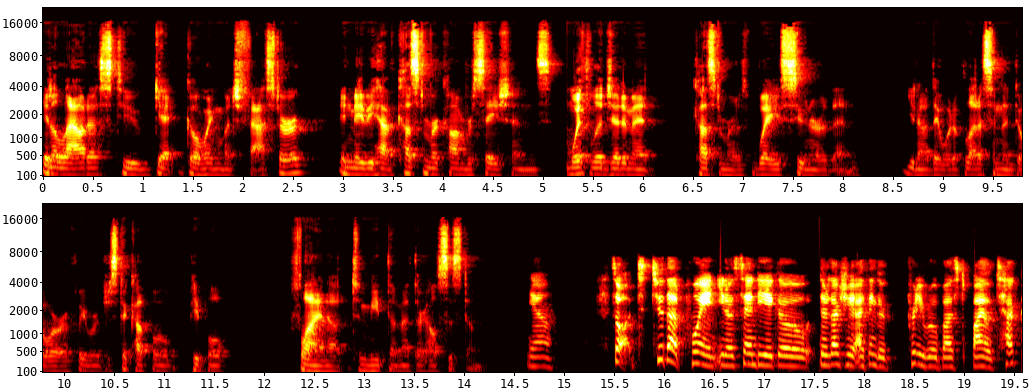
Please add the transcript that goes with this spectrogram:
it allowed us to get going much faster and maybe have customer conversations with legitimate customers way sooner than you know they would have let us in the door if we were just a couple people flying up to meet them at their health system yeah so to that point you know san diego there's actually i think a pretty robust biotech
